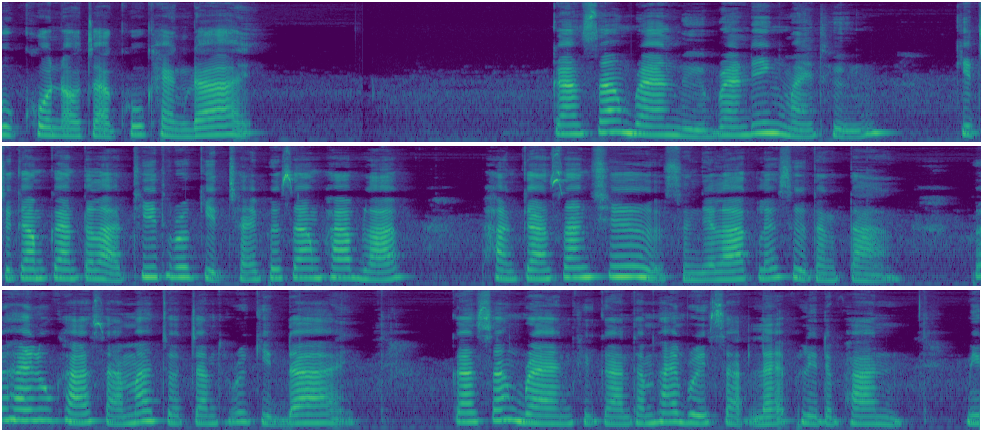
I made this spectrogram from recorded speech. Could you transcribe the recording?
บุคคลออกจากคู่แข่งได้ การสร้างแบรนด์หรือแบรนดิ้งหมายถึง กิจกรรมการตลาดที่ธุรกิจใช้เพื่อสร้างภาพลักษณ์ ผ่านการสร้างชื่อ สัญลักษณ์ และสื่อต่างๆ เพื่อให้ลูกค้าสามารถจดจำธุรกิจได้ การสร้างแบรนด์คือการทำให้บริษัทและผลิตภัณฑ์ มี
